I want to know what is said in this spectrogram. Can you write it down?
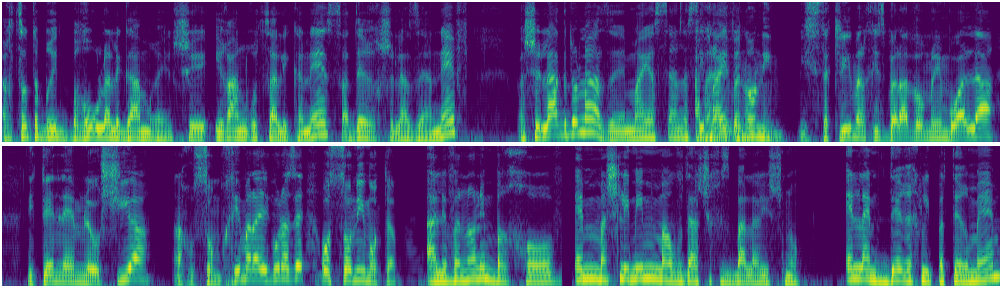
ארצות הברית ברור לה לגמרי שאיראן רוצה להיכנס, הדרך שלה זה הנפט, והשאלה הגדולה זה מה יעשה הנשיא ביידן. אבל הלבנונים מסתכלים על חיזבאללה ואומרים, וואלה, ניתן להם להושיע, אנחנו סומכים על הארגון הזה, או שונאים אותם? הלבנונים ברחוב, הם משלימים עם העובדה שחיזבאללה ישנו. אין להם דרך להיפטר מהם.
